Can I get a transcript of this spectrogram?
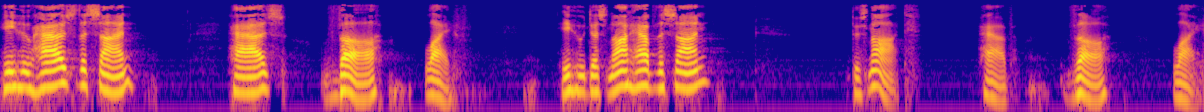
He who has the Son has the life. He who does not have the Son does not have the life.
